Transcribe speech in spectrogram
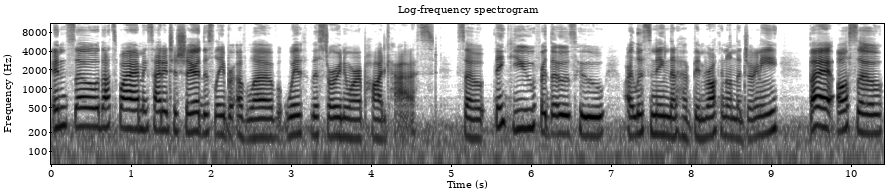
And so that's why I'm excited to share this labor of love with the StoryNoir podcast. So thank you for those who are listening that have been rocking on the journey, but also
